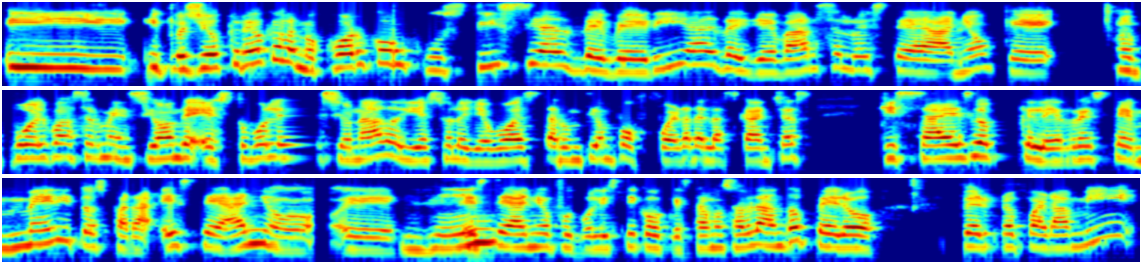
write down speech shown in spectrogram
Y, y, pues yo creo que a lo mejor con justicia debería de llevárselo este año, que vuelvo a hacer mención de estuvo lesionado y eso le llevó a estar un tiempo fuera de las canchas. Quizá es lo que le reste méritos para este año, eh, este año futbolístico que estamos hablando, pero, pero para mí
